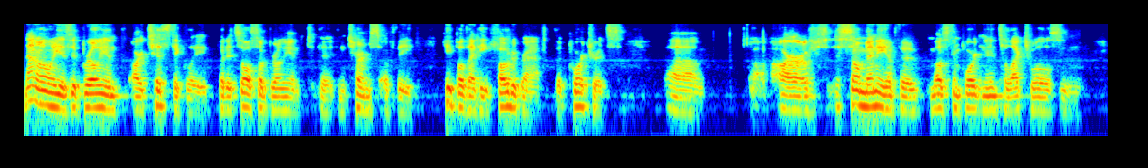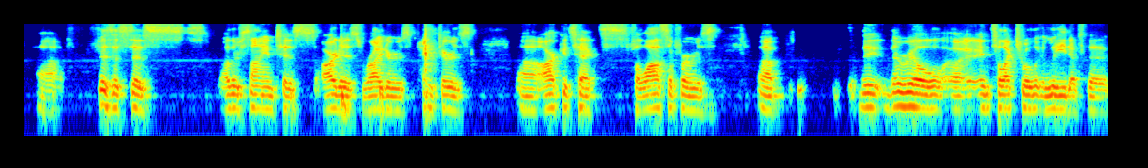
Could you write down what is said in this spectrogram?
not only is it brilliant artistically, but it's also brilliant in terms of the people that he photographed, the portraits. Uh, are so many of the most important intellectuals and uh, physicists, other scientists, artists, writers, painters, uh, architects, philosophers, uh, the, the real uh, intellectual elite of the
